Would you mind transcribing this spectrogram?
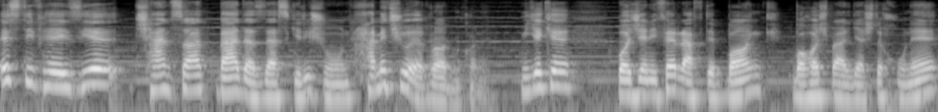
استیو هیزی چند ساعت بعد از دستگیریشون همه چی رو اقرار می‌کنه. میگه که با جنیفر رفته بانک باهاش برگشته خونه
